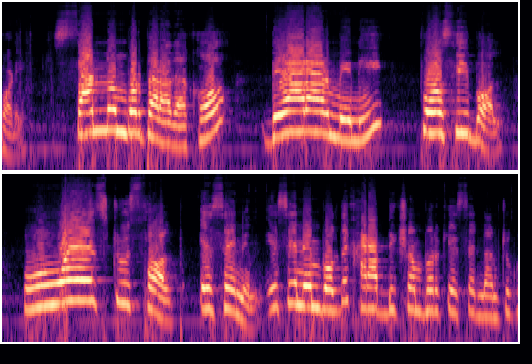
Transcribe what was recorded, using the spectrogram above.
করে। চার নম্বর প্যারা দেখো there are many possible ways to solve S N M S N M বলতে খারাপ দিক সম্পর্কে এস এর নামটুকু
